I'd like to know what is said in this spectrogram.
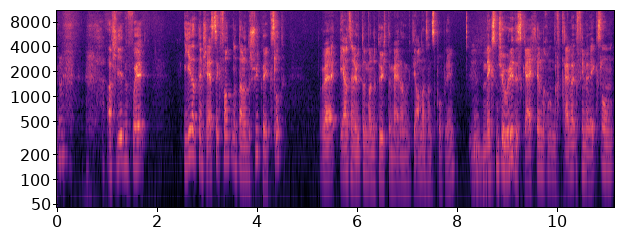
auf jeden Fall, jeder hat den Scheiße gefunden und dann hat er die Schule gewechselt, weil er und seine Eltern waren natürlich der Meinung, die anderen sind das Problem. Im nächsten Jahr wieder das Gleiche und nach, nach drei, vier Mal wechseln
